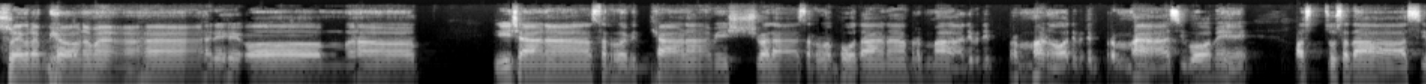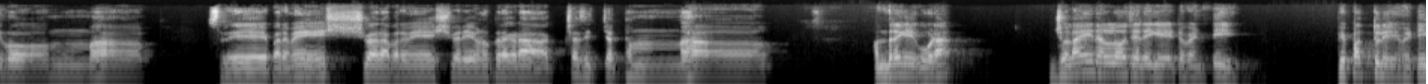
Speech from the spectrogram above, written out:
శ్రీగురభ్యో నమ హరి ఓం ఈశానా సర్వవిద్యానామీశ్వర సర్వభూతానా బ్రహ్మాధిపతి బ్రహ్మణోధిపతి బ్రహ్మ శివో మే అస్తు సదా శివోం శ్రీ పరమేశ్వర పరమేశ్వరి అనుగ్రగడాక్షసిత్యర్థం అందరికీ కూడా జులై నెలలో జరిగేటువంటి విపత్తులు ఏమిటి?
